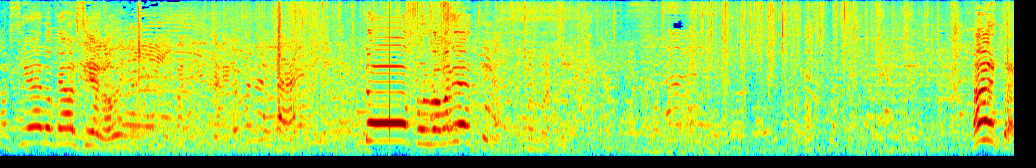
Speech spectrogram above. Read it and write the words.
Al cielo que al cielo. ¿eh? ¡No! ¡Por lo valiente! ¡Ahí está!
